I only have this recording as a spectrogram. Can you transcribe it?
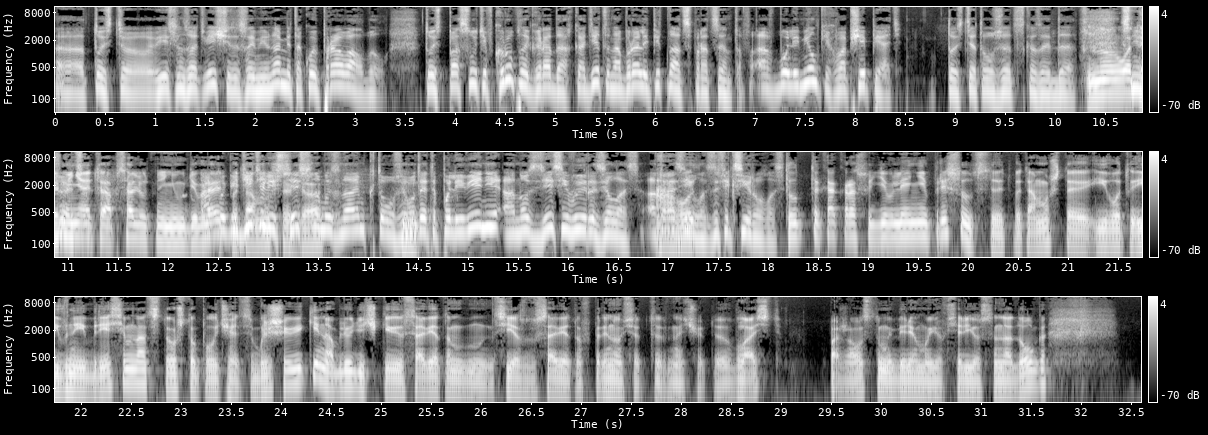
Э, то есть, э, если называть вещи своими именами, такой провал был. То есть, по сути, в крупных городах кадеты набрали 15%, а в более мелких вообще 5%. То есть это уже, так сказать, да. Ну вот меня это абсолютно не удивляет. А победитель, естественно, да. мы знаем, кто уже. Вот это поливение, оно здесь и выразилось, отразилось, а вот зафиксировалось. Тут-то как раз удивление присутствует, потому что и вот и в ноябре 17-го что получается? Большевики на блюдечке советом, съезду советов приносят, значит, власть пожалуйста, мы берем ее всерьез и надолго.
